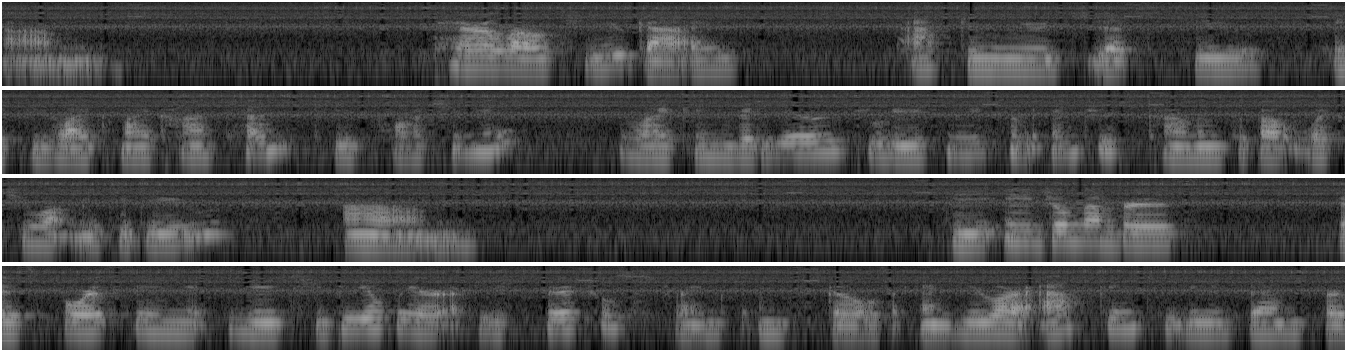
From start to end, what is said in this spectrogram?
um, parallel to you guys, asking you just to, if you like my content, keep watching it, liking videos, leave me some interest comments about what you want me to do. Um, the angel numbers is forcing you to be aware of your spiritual strengths and skills, and you are asking to use them for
